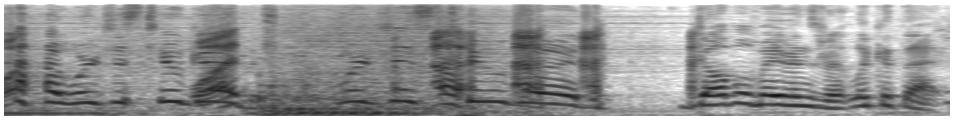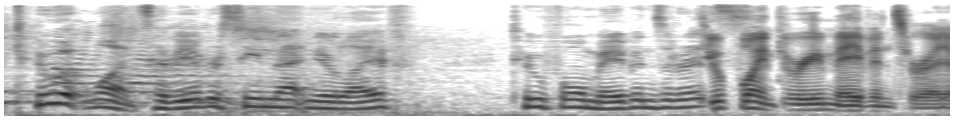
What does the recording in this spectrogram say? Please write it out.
What? We're just too good. What? We're just too good. Double Maven's Writ. Look at that. Two at once. Have you ever seen that in your life? Two full Maven's Writs? 2.3 Maven's Writ.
